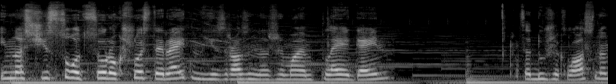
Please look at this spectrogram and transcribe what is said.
І в нас 646 рейтинг і зразу нажимаємо Play Again. Це дуже класно.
